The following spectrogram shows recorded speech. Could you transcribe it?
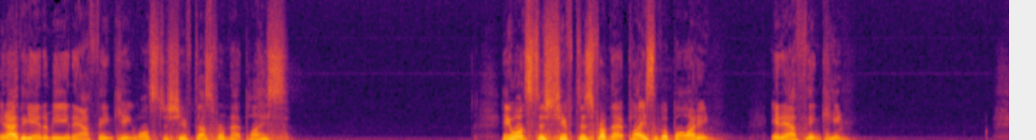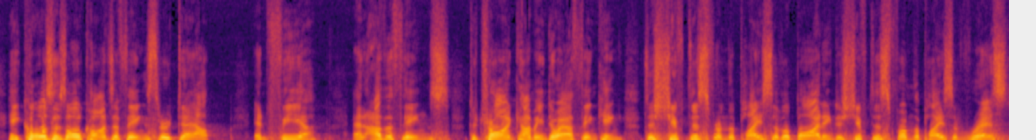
You know, the enemy in our thinking wants to shift us from that place. He wants to shift us from that place of abiding in our thinking. He causes all kinds of things through doubt and fear and other things to try and come into our thinking, to shift us from the place of abiding, to shift us from the place of rest,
